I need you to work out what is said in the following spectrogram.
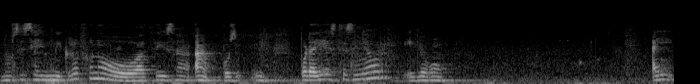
no sé si hay un micrófono o hacéis. ah, pues por ahí este señor y luego. Ahí.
